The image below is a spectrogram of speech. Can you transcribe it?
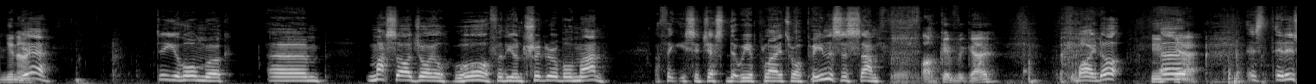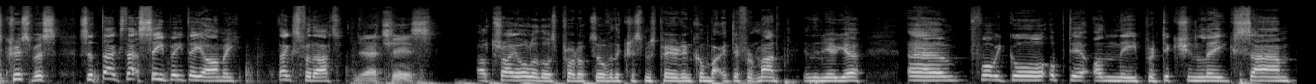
you know. Yeah. Do your homework. Um, massage oil. Oh, for the untriggerable man. I think you suggested that we apply it to our penises, Sam. I'll give it a go. Why not? yeah. Um, it's, it is Christmas. So thanks, that's CBD Army. Thanks for that. Yeah, cheers. I'll try all of those products over the Christmas period and come back a different man in the new year. Um, before we go, update on the prediction league, Sam.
